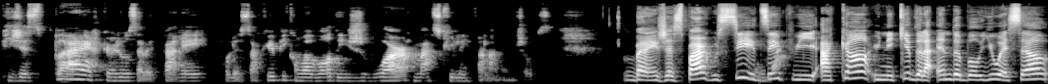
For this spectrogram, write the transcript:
Puis j'espère qu'un jour, ça va être pareil pour le soccer, puis qu'on va avoir des joueurs masculins faire la même chose. Ben, j'espère aussi, tu sais. Ouais. Puis, à quand une équipe de la NWSL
